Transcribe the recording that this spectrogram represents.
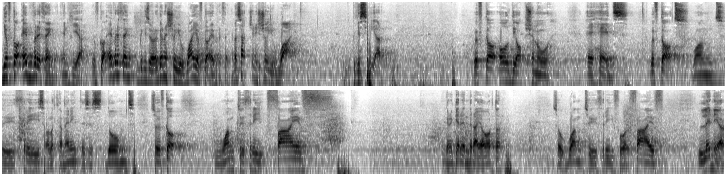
you've got everything in here. You've got everything because we're going to show you why you've got everything. Let's actually show you why. Because here, we've got all the optional uh, heads. We've got one, two, three, so look how many. This is domed. So we've got one, two, three, five. I'm going to get it in the right order. So one, two, three, four, five linear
